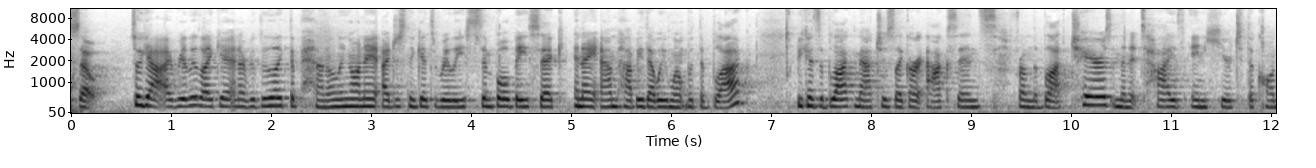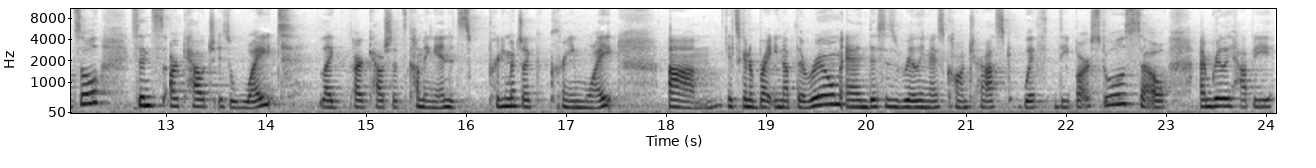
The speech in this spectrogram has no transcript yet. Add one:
So so yeah, I really like it and I really like the paneling on it. I just think it's really simple, basic, and I am happy that we went with the black because the black matches like our accents from the black chairs and then it ties in here to the console. Since our couch is white, like our couch that's coming in, it's pretty much like cream white. Um, it's gonna brighten up the room and this is really nice contrast with the bar stools. So I'm really happy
